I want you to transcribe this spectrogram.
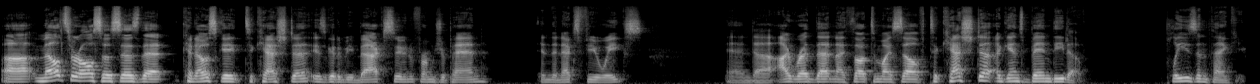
Uh, Meltzer also says that Konosuke Takeshita is going to be back soon from Japan in the next few weeks. And uh, I read that and I thought to myself, Takeshita against Bandito. Please and thank you.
